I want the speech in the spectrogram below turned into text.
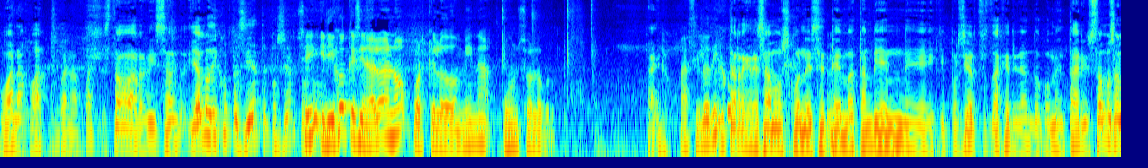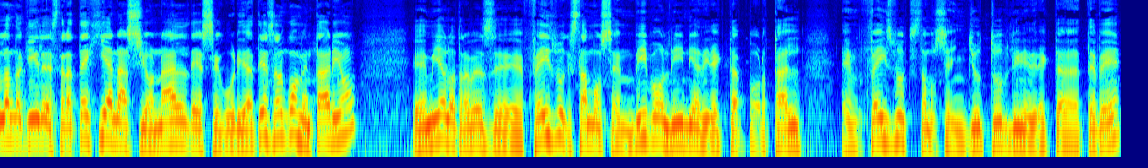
Guanajuato. Guanajuato. Estaba revisando. Ya lo dijo el presidente, por cierto. Sí, y dijo que Sinaloa no, porque lo domina un solo grupo. Bueno, así lo dijo. Ahorita regresamos con ese tema también, eh, que por cierto está generando comentarios. Estamos hablando aquí de la Estrategia Nacional de Seguridad. ¿Tienes algún comentario? Envíalo a través de Facebook. Estamos en vivo, línea directa portal en Facebook. Estamos en YouTube, línea directa TV.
